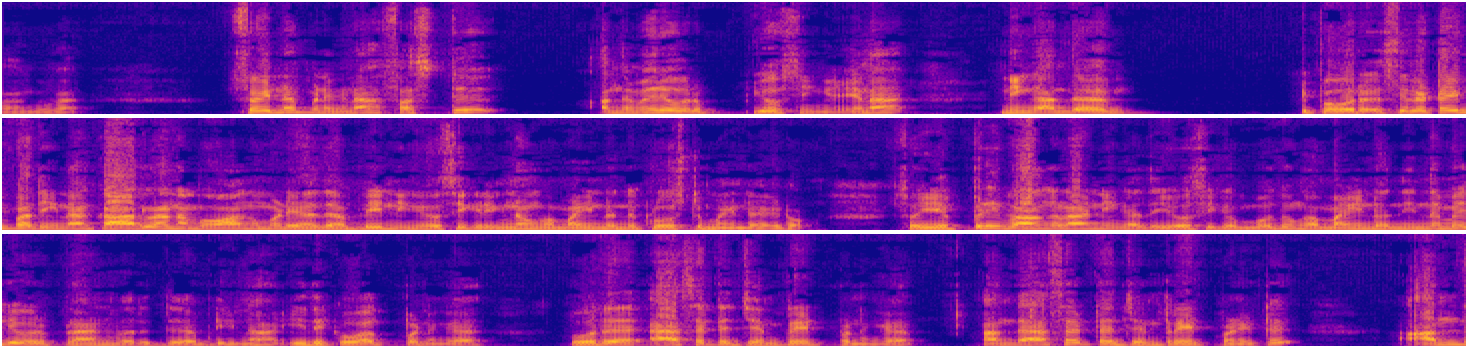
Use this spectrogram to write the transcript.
வாங்குவேன். ஸோ என்ன பண்ணுங்கன்னா ஃபர்ஸ்ட் அந்த மாதிரி ஒரு யோசிங்க. ஏன்னா நீங்கள் அந்த இப்போ ஒரு சில டைம் பார்த்தீங்கன்னா கார்லாம் நம்ம வாங்க முடியாது அப்படின்னு நீங்கள் யோசிக்கிறீங்கன்னா உங்கள் மைண்ட் வந்து க்ளோஸ் டு மைண்ட் ஆகிடும் ஸோ எப்படி வாங்கலாம்னு நீங்கள் அதை யோசிக்கும் போது உங்கள் மைண்ட் வந்து இந்தமாரி ஒரு பிளான் வருது அப்படின்னா இதுக்கு ஒர்க் பண்ணுங்கள் ஒரு ஆசெட்டை ஜென்ரேட் பண்ணுங்கள் அந்த ஆசெட்டை ஜென்ரேட் பண்ணிவிட்டு அந்த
